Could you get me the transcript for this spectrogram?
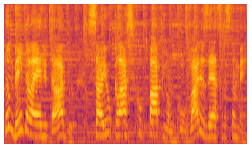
Também pela LW saiu o clássico Papillon com vários extras também.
